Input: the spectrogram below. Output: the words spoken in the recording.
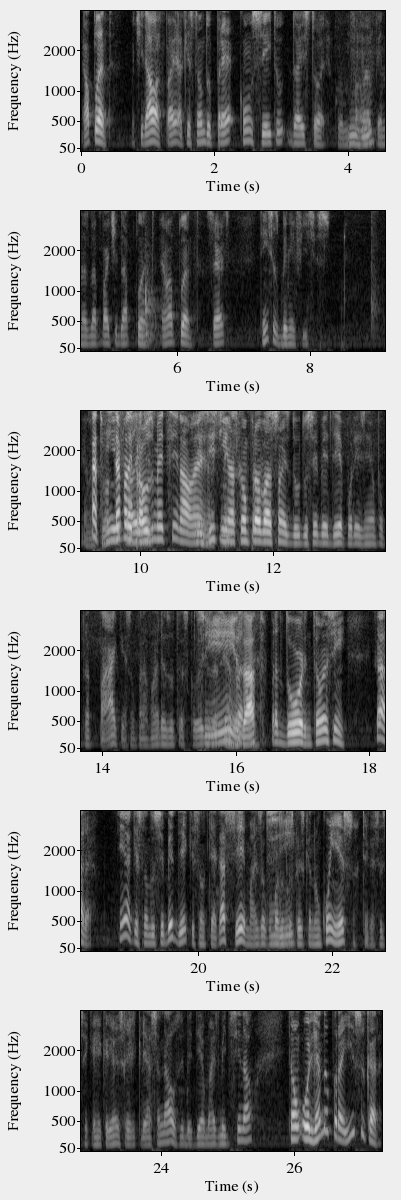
É uma planta. Vou tirar ó, a questão do pré-conceito da história. Vamos Uhum. falar apenas da parte da planta. É uma planta, certo? Tem seus benefícios. Ela É, tu até falei para uso medicinal, né? Existem as comprovações do, do CBD, por exemplo, para Parkinson, para várias outras coisas. Sim, pra- exato. para dor. Então, assim, cara, tem a questão do CBD, questão do THC, mais algumas Sim. outras coisas que eu não conheço. THC eu sei que é recreacional, o CBD é mais medicinal. Então, olhando para isso, cara,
